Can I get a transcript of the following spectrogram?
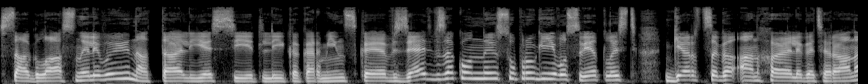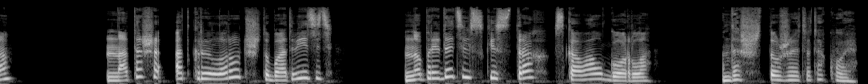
«Согласны ли вы, Наталья Сиетлика Карминская, взять в законные супруги его светлость герцога Анхаэля Гатерана?» Наташа открыла рот, чтобы ответить, но предательский страх сковал горло. «Да что же это такое?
